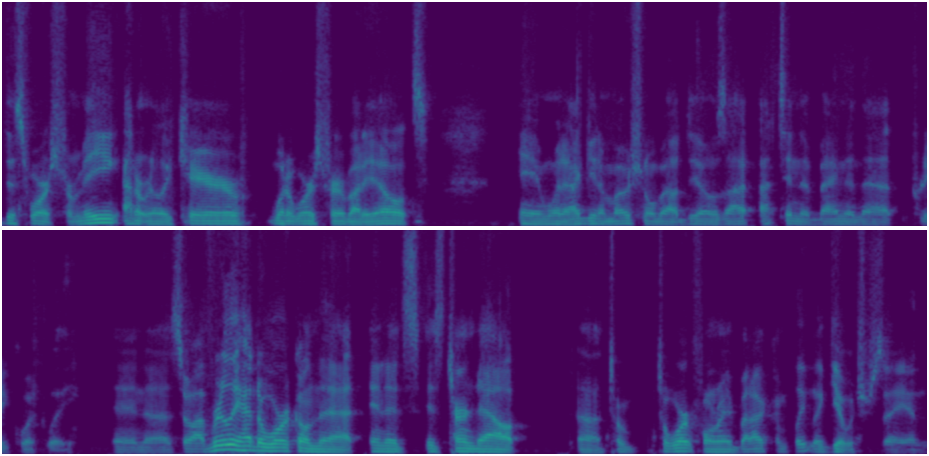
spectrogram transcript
this works for me. I don't really care what it works for everybody else. And when I get emotional about deals, I, I tend to abandon that pretty quickly. And uh, so I've really had to work on that, and it's it's turned out uh, to to work for me. But I completely get what you're saying.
